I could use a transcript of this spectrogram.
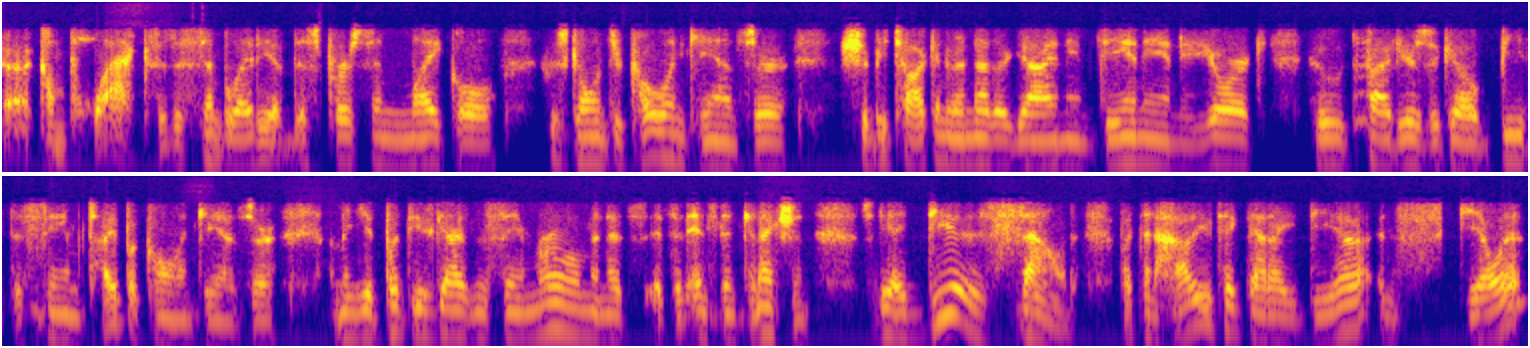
uh, complex. It's a simple idea. Of this person, Michael, who's going through colon cancer, should be talking to another guy named Danny in New York who five years ago beat the same type of colon cancer. I mean, you put these guys in the same room, and it's it's an instant connection. So the idea is sound, but then how do you take that idea and scale it?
